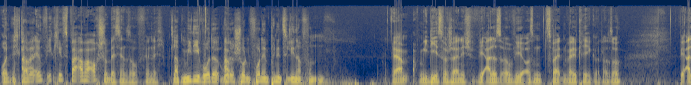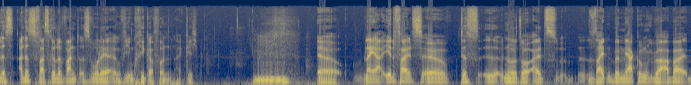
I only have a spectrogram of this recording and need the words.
Und Ich glaube- irgendwie klingt es bei aber auch schon ein bisschen so, finde ich. Ich glaube, MIDI wurde, wurde Aber- schon vor dem Penicillin erfunden. Ja, MIDI ist wahrscheinlich wie alles irgendwie aus dem Zweiten Weltkrieg oder so. Wie alles, alles, was relevant ist, wurde ja irgendwie im Krieg erfunden, eigentlich. Mhm. Äh, naja, jedenfalls äh, das äh, nur so als Seitenbemerkung über aber im,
